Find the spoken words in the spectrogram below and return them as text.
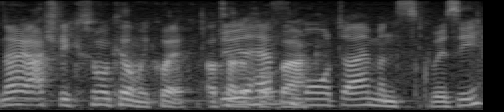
No, actually, someone kill me quick. I'll Do you teleport have back. more diamonds, Squizzy?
